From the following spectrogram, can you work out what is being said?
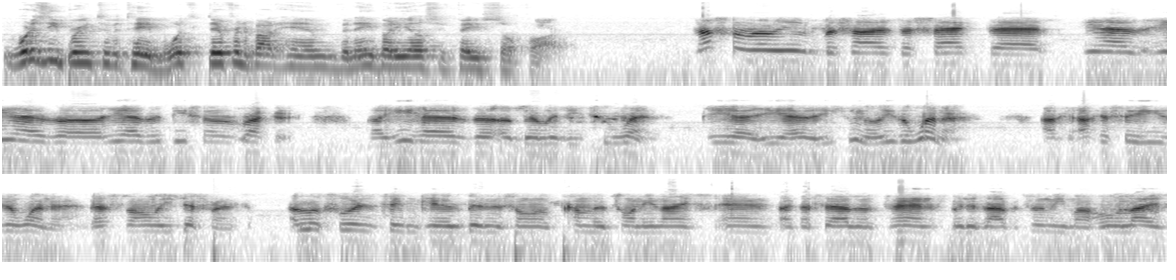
What does he bring to the table? What's different about him than anybody else you faced so far? Nothing really besides the fact that he has he has a he has a decent record. Like he has the ability to win. He has, he has you know he's a winner. I, I can say he's a winner. That's the only difference. I look forward to taking care of business on coming the 29th, and like I said, I've been planning for this opportunity my whole life.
